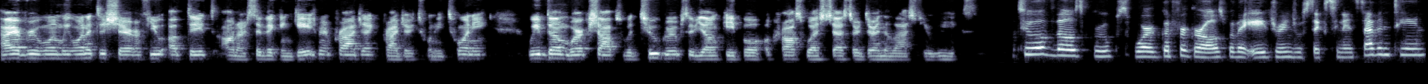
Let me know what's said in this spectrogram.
Hi, everyone. We wanted to share a few updates on our civic engagement project, Project 2020. We've done workshops with two groups of young people across Westchester during the last few weeks. Two of those groups were Good for Girls, where the age range was 16 and 17,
